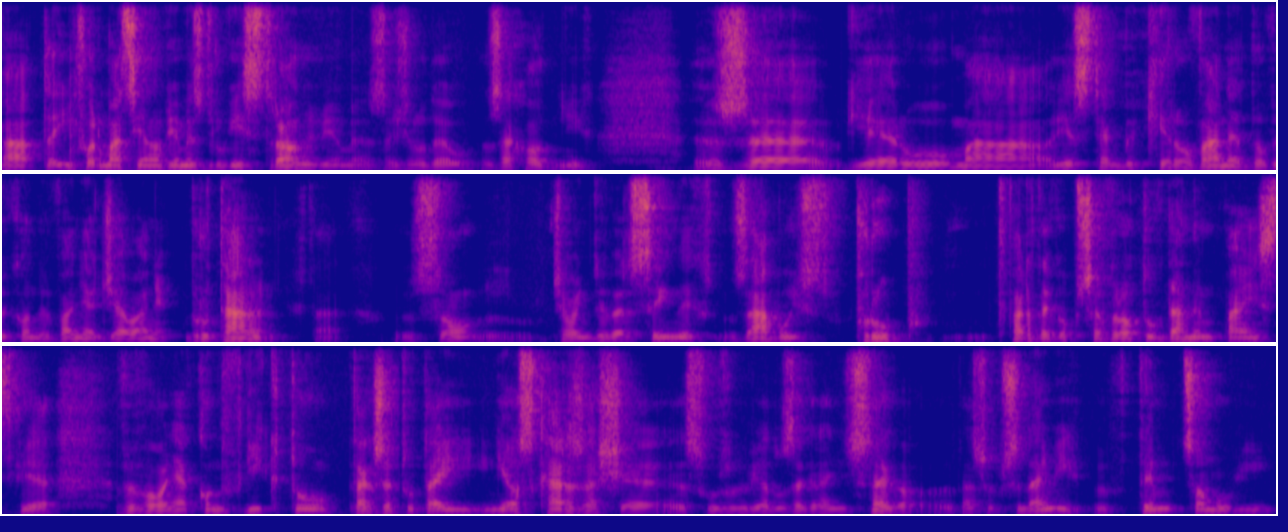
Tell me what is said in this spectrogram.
a te informacje no, wiemy z drugiej strony, wiemy ze źródeł zachodnich, że GRU ma, jest jakby kierowane do wykonywania działań brutalnych. Tak? Są działań dywersyjnych, zabójstw, prób twardego przewrotu w danym państwie, wywołania konfliktu. Także tutaj nie oskarża się służby wywiadu zagranicznego, znaczy przynajmniej w tym, co mówi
